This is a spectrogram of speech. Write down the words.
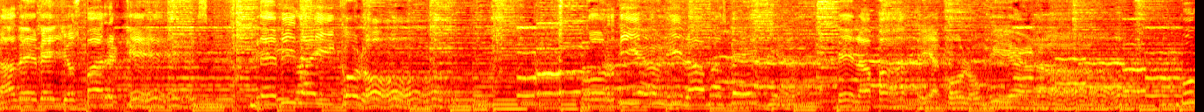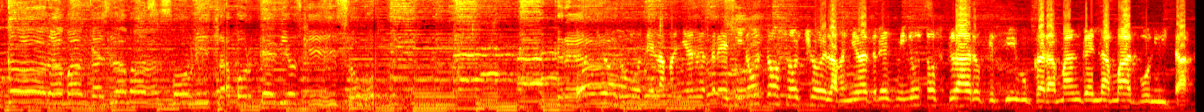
la de bellos parques, de vida y color, cordial y la más bella de la patria colombiana. Bucaramanga es la más bonita porque Dios quiso crear. 8 de la mañana, 3 minutos, 8 de la mañana, 3 minutos, claro que sí, Bucaramanga es la más bonita.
